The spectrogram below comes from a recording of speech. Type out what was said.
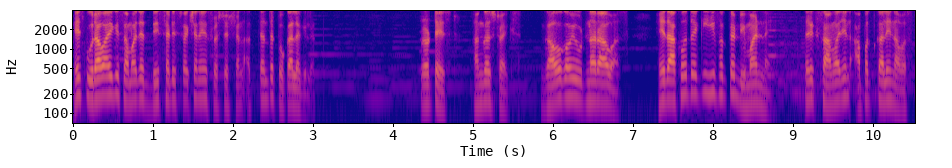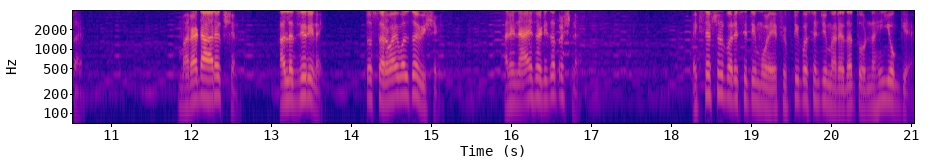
हेच पुरावा आहे की समाजात डिससॅटिस्फॅक्शन आणि फ्रस्ट्रेशन अत्यंत टोकायला गेलं प्रोटेस्ट हंगर स्ट्राईक्स गावोगावी उठणारा आवाज हे दाखवतं की ही फक्त डिमांड नाही तर एक सामाजिक आपत्कालीन अवस्था आहे. मराठा आरक्षण हा लक्झरी नाही तो सर्वायवलचा विषय. आणि न्यायासाठीचा प्रश्न आहे. एक्सेप्शनल परिस्थितीमुळे फिफ्टी पर्सेंटची मर्यादा तोडणं ही योग्य आहे.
